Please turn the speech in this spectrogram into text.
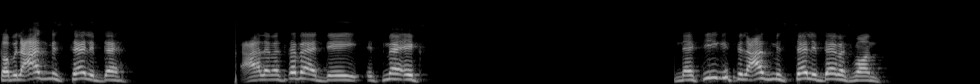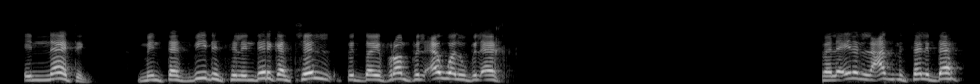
طب العزم السالب ده على مسافة قد إيه؟ اسمها X نتيجة العزم السالب ده يا باشمهندس. الناتج من تثبيت ال cylindrical شيل في ال diaphragm في الأول وفي الآخر. فلقينا إن العزم السالب ده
